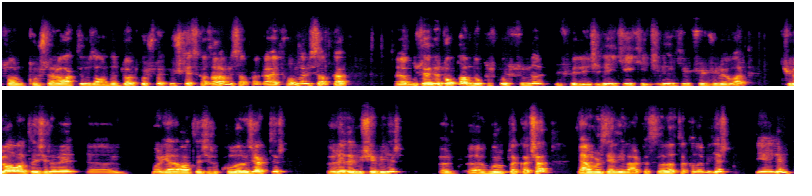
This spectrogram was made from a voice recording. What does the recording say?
son koşulara baktığımız zaman da 4 koşuda 3 kez kazanan bir safkan. Gayet formda bir safkan. E, bu sene toplam 9 koşusunda 3 birinciliği, 2 ikinciliği, 2 üçüncülüğü var. Kilo avantajını ve e, bariyer avantajını kullanacaktır. Öne de düşebilir. Ön, ön grupta kaçan Denver Zelli'nin arkasına da takılabilir diyelim.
